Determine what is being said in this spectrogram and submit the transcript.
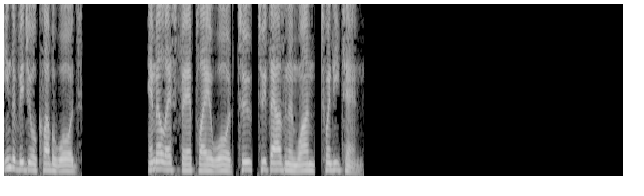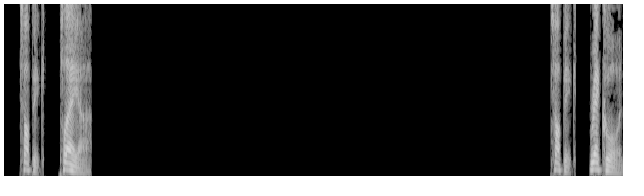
Individual Club Awards MLS Fair Play Award 2 2001 2010 Topic Player. Topic Record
